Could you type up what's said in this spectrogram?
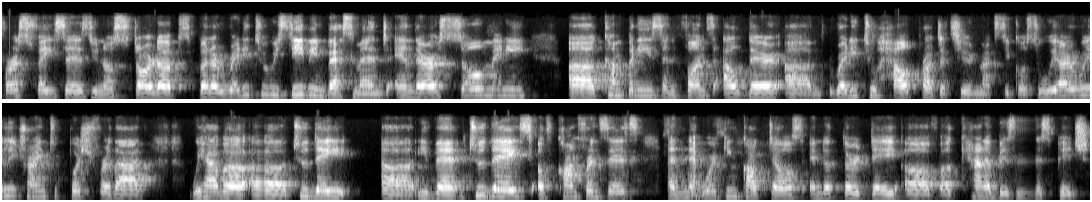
first phases, you know, startups, but are ready to receive investment. And there are so many uh, companies and funds out there um, ready to help projects here in Mexico. So we are really trying to push for that. We have a, a two day uh, event, two days of conferences and networking cocktails, and the third day of a cannabis business pitch.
